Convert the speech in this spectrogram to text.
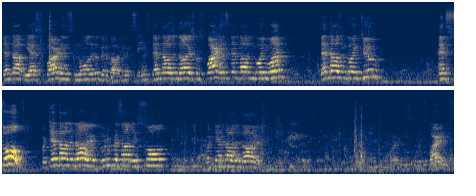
10,000, yes, Spartans know a little bit about him, it seems. $10,000 for Spartans, 10,000 going one, 10,000 going two, and sold for $10,000. Guru Prasad is sold for $10,000. Spartans.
